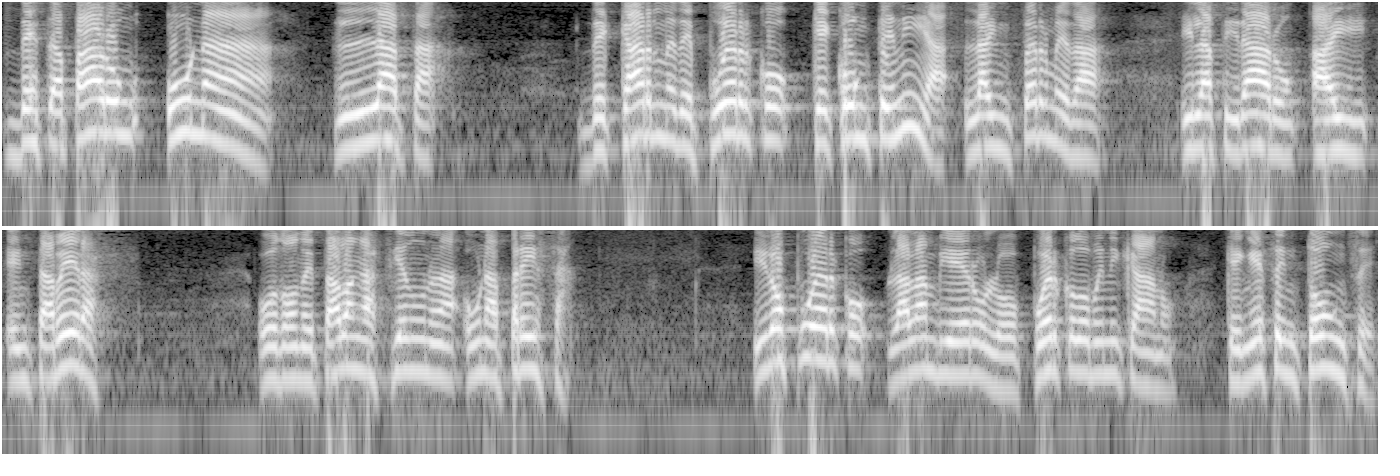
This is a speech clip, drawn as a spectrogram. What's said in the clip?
destaparon una lata de carne de puerco que contenía la enfermedad y la tiraron ahí en Taveras o donde estaban haciendo una, una presa. Y los puercos la lambieron, los puercos dominicanos, que en ese entonces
